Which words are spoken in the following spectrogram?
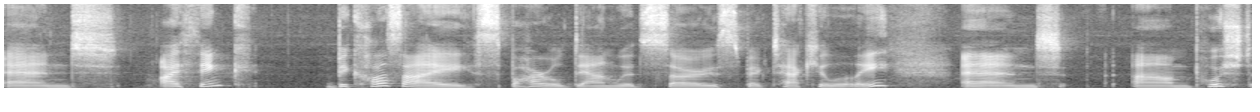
And I think because I spiraled downwards so spectacularly and um, pushed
